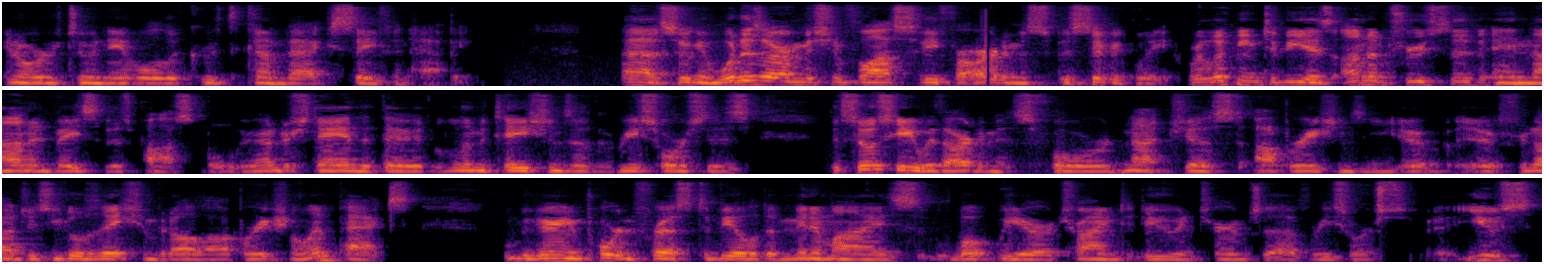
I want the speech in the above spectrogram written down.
in order to enable the crew to come back safe and happy? Uh, so again, what is our mission philosophy for Artemis specifically? We're looking to be as unobtrusive and non-invasive as possible. We understand that the limitations of the resources associated with Artemis for not just operations, uh, for not just utilization, but all the operational impacts will be very important for us to be able to minimize what we are trying to do in terms of resource use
